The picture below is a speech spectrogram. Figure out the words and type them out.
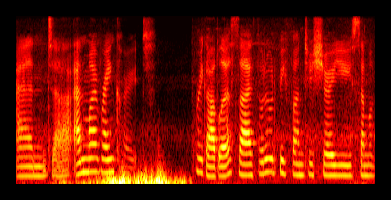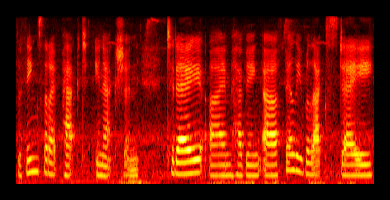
and, uh, and my raincoat. Regardless, I thought it would be fun to show you some of the things that I packed in action. Today I'm having a fairly relaxed day.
